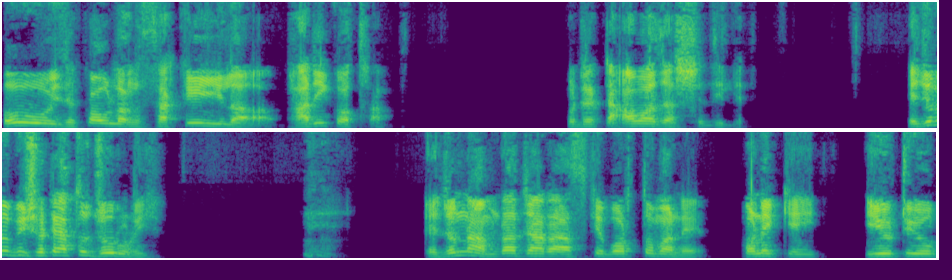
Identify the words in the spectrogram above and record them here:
ওই যে কৌলাং সাকিলা, ভারী কথা। ওটা একটা আওয়াজ আসছে দিলে। এই জন্য বিষয়টা এত জরুরি। এজন্য আমরা যারা আজকে বর্তমানে অনেকেই ইউটিউব,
